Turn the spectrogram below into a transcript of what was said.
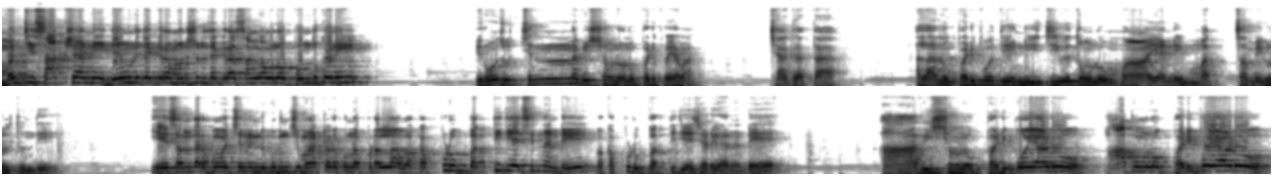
మంచి సాక్ష్యాన్ని దేవుని దగ్గర మనుషుల దగ్గర సంఘంలో పొందుకొని ఈరోజు చిన్న విషయంలో నువ్వు పడిపోయావా? జాగ్రత్త. అలా నువ్వు పడిపోతే నీ జీవితంలో మాయని మచ్చ మిగులుతుంది. ఏ సందర్భం వచ్చి నిన్ను గురించి మాట్లాడుకున్నప్పుడల్లా ఒకప్పుడు భక్తి చేసిందండి ఒకప్పుడు భక్తి చేశాడు కానండి ఆ విషయంలో పడిపోయాడు పాపంలో పడిపోయాడు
